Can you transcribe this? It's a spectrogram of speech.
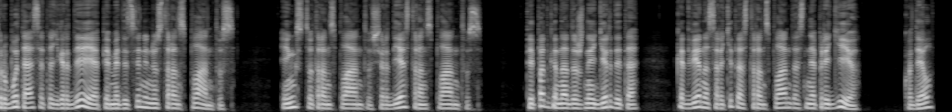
Turbūt esate girdėję apie medicininius transplantus - inkstų transplantus, širdies transplantus. Taip pat gana dažnai girdite, kad vienas ar kitas transplantas neprigijo. Kodėl?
